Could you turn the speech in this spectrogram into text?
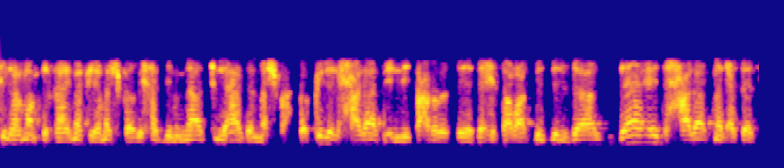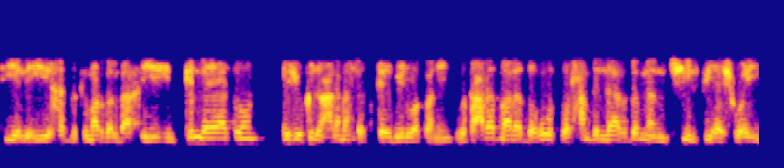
كل هالمنطقة هي ما فيها مشفى بيخدم الناس إلا هذا المشفى. فكل الحالات اللي تعرضت لإصابات بالزلزال زائد حالاتنا الأساسية اللي هي خدمة المرضى الباقيين كلياتهم اجوا كلهم على مسجد قلبي الوطني. وتعرضنا للضغوط والحمد لله قدرنا نشيل فيها شوي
